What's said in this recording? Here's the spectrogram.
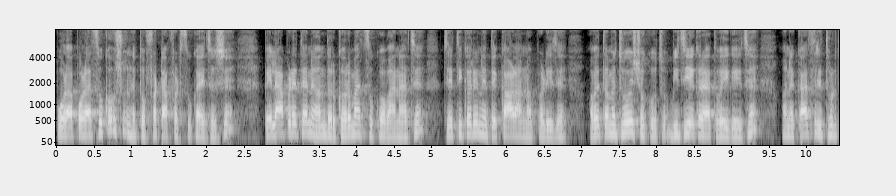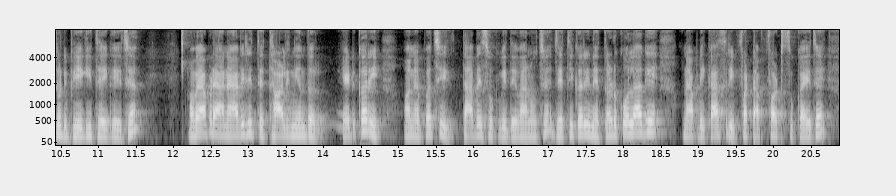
પોળા પોળા સૂકવશું ને તો ફટાફટ સુકાઈ જશે. પહેલાં આપણે તેને અંદર ઘરમાં જ સૂકવવાના છે, જેથી કરીને તે કાળા ન પડી જાય. હવે તમે જોઈ શકો છો, બીજી એક રાત વહી ગઈ છે અને કાસરી થોડી થોડી ભેગી થઈ ગઈ છે. હવે આપણે આને આવી રીતે થાળીની અંદર એડ કરી અને પછી ધાબે સૂકવી દેવાનું છે, જેથી કરીને તડકો લાગે અને આપણી કાસરી ફટાફટ સુકાઈ જાય.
